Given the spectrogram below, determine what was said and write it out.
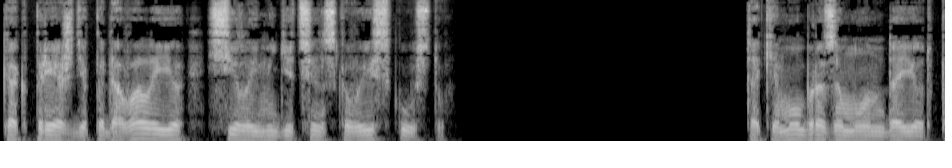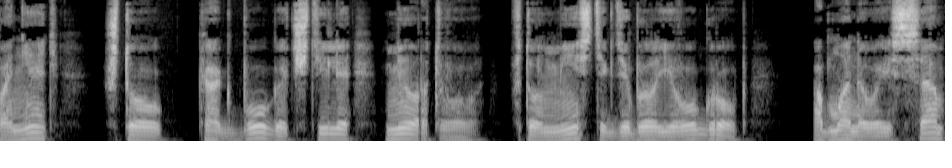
как прежде подавал ее силой медицинского искусства. Таким образом он дает понять, что как Бога чтили мертвого в том месте, где был его гроб, обманываясь сам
